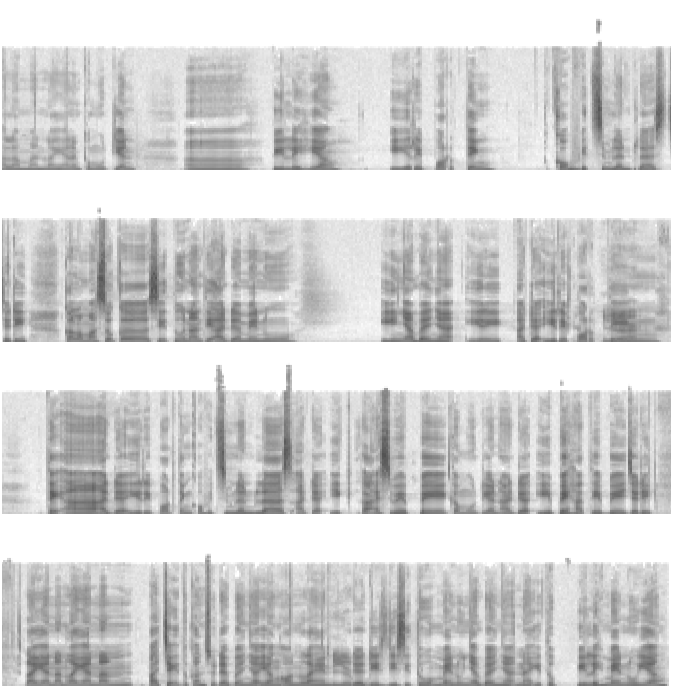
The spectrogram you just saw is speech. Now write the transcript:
halaman layanan kemudian eh, pilih yang e-reporting COVID-19. Jadi kalau masuk ke situ nanti ada menu I-nya banyak, I, ada e-reporting TA, ada e-reporting COVID-19, ada i-KSWP, kemudian ada i-PHTB. Jadi layanan-layanan pajak itu kan sudah banyak yang online. Iya, Bu. Jadi di situ menunya banyak. Nah, itu pilih menu yang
